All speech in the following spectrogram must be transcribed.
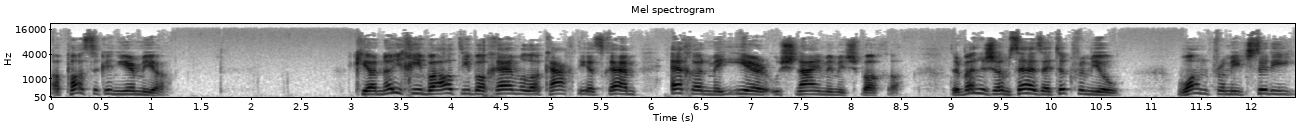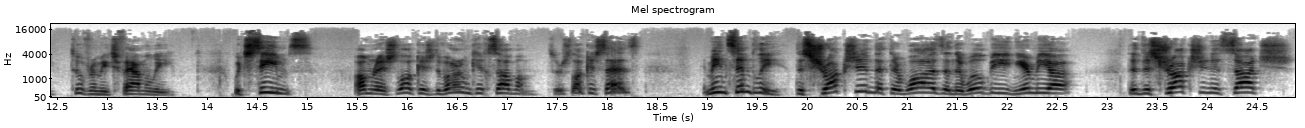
a pasuk in Yirmiyah. Ki anoichi ba'alti eschem Echad meir ushnaim mishpacha. The Rebbeinu Shalom says, I took from you one from each city, two from each family, which seems Amre Shlakish Devarim Kichsavam. So Shlakish says, it means simply destruction that there was and there will be in Yirmiyah. The destruction is such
